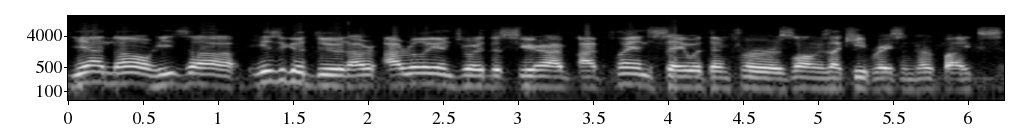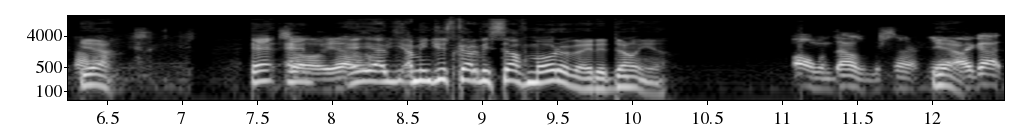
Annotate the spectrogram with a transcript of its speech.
yeah, no, he's uh he's a good dude. I, I really enjoyed this year. I, I plan to stay with him for as long as I keep racing dirt bikes. Um, Yeah. And, So, and- yeah. and, I mean, you just got to be self motivated, don't you? Oh, one thousand percent. Yeah. Yeah, I got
